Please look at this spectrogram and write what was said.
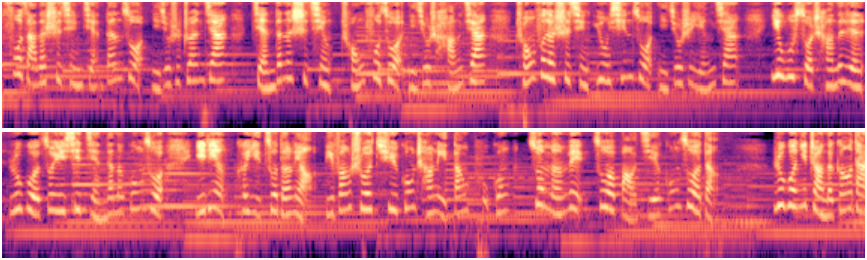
复杂的事情简单做，你就是专家；简单的事情重复做，你就是行家；重复的事情用心做，你就是赢家。一无所长的人，如果做一些简单的工作，一定可以做得了。比方说，去工厂里当普工、做门卫、做保洁工作等。”如果你长得高大，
